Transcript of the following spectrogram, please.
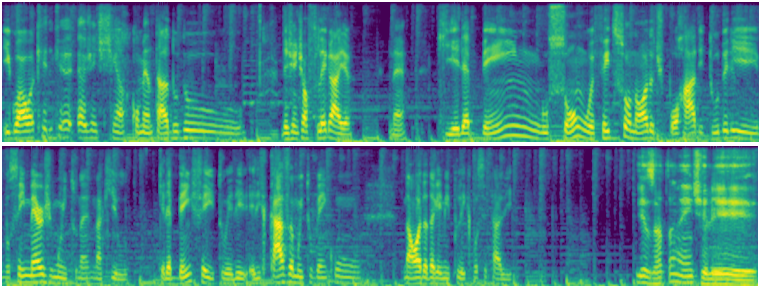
igual aquele que a gente tinha comentado do Legend of Legaia, né? Que ele é bem o som, o efeito sonoro de porrada e tudo, ele você emerge muito, né, naquilo. Que ele é bem feito, ele, ele casa muito bem com na hora da gameplay que você tá ali. Exatamente, ele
